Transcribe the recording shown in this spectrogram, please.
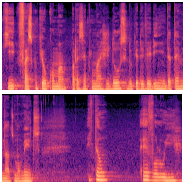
que faz com que eu coma, por exemplo, mais doce do que deveria em determinados momentos. Então, evoluir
